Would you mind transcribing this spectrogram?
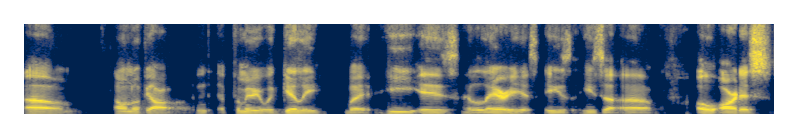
Um, I don't know if y'all familiar with Gilly, but he is hilarious. He's he's a, a old artist,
